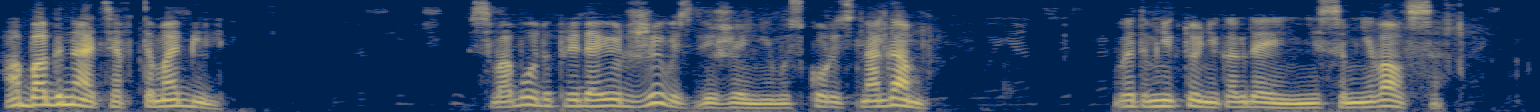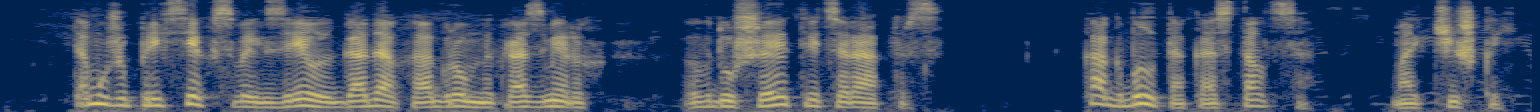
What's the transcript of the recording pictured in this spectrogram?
обогнать автомобиль. Свобода придает живость движениям и скорость ногам. В этом никто никогда и не сомневался. К тому же при всех своих зрелых годах и огромных размерах в душе Трицерапторс как был, так и остался мальчишкой.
